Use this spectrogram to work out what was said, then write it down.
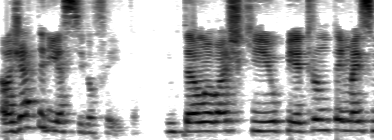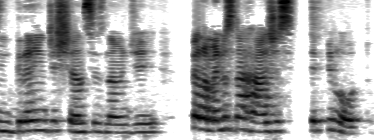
ela já teria sido feita. Então, eu acho que o Pietro não tem mais grandes chances, não, de, pelo menos na Rage, ser piloto.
